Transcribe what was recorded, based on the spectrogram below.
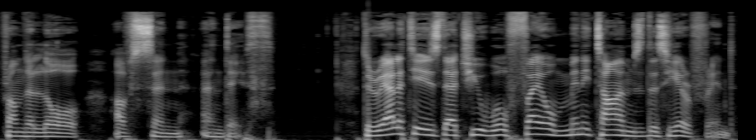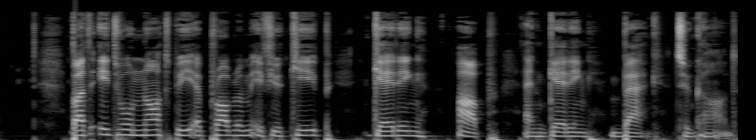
from the law of sin and death. The reality is that you will fail many times this year, friend. But it will not be a problem if you keep getting up and getting back to God.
